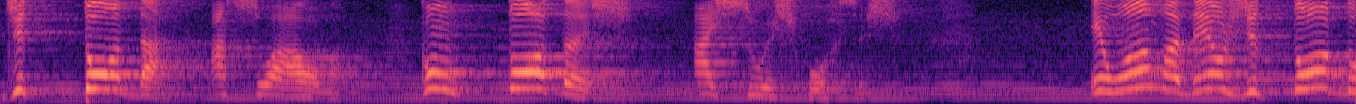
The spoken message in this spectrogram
de toda a sua alma, com todas as suas forças. Eu amo a Deus de todo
